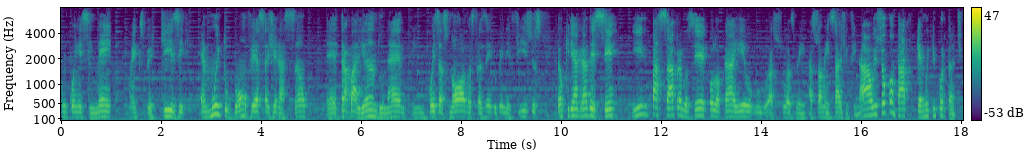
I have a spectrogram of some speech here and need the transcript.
com conhecimento, com expertise. É muito bom ver essa geração é, trabalhando né, em coisas novas, trazendo benefícios. Então, queria agradecer e passar para você colocar aí o, as suas, a sua mensagem final e o seu contato, que é muito importante.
